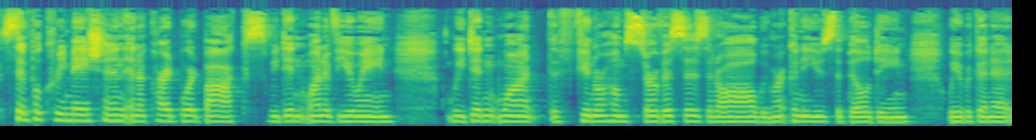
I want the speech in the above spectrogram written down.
simple cremation in a cardboard box. We didn't want a viewing. We didn't want the funeral home services at all. We weren't going to use the building. We were going to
